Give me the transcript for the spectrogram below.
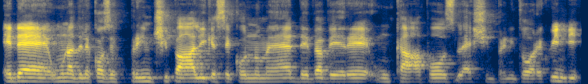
ed è una delle cose principali che secondo me deve avere un capo slash imprenditore. Quindi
